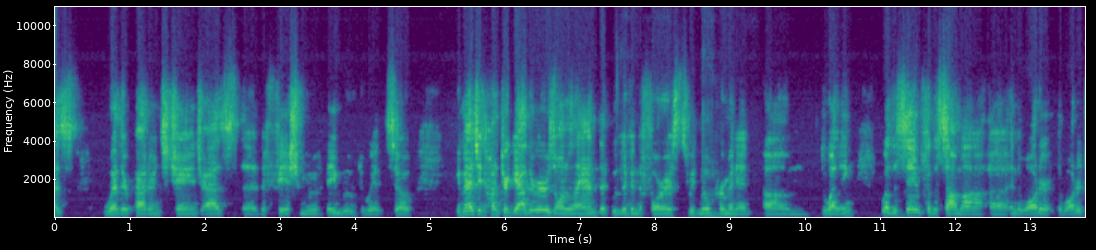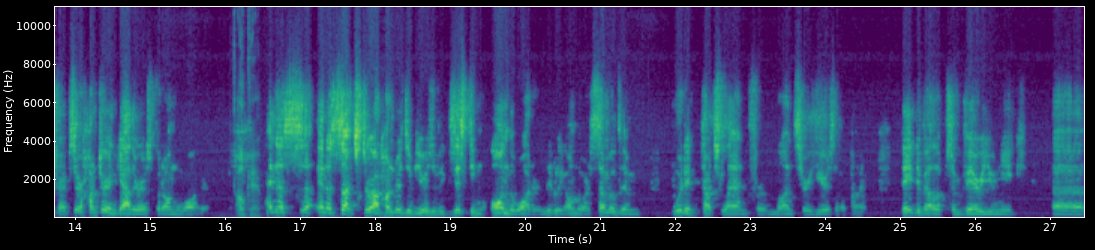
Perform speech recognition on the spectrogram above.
as weather patterns change, as uh, the fish move, they moved with. So imagine hunter gatherers on land that would live in the forests with no Mm. permanent um, dwelling. Well, the same for the Sama uh, and the water, the water tribes. They're hunter and gatherers, but on the water. Okay. And as and as such, throughout hundreds of years of existing on the water, literally on the water, some of them wouldn't touch land for months or years at a time. They developed some very unique uh,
